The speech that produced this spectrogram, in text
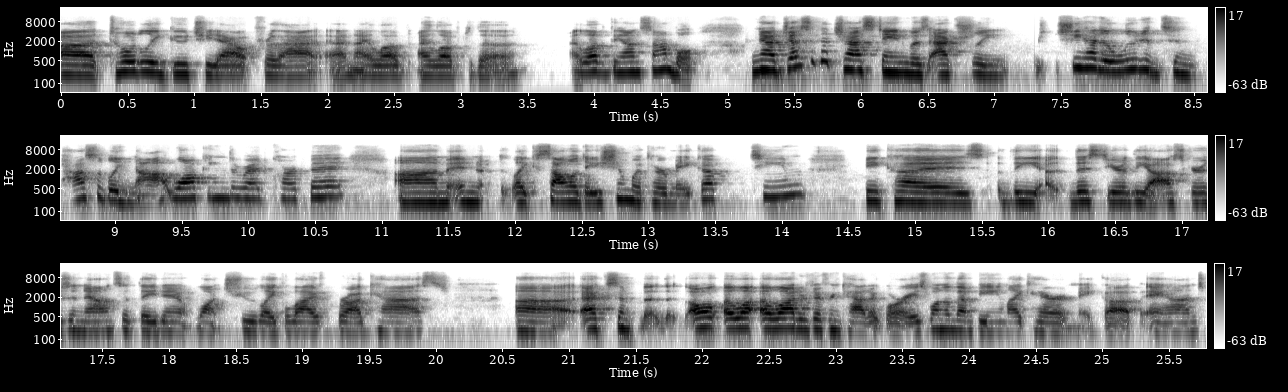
uh totally Gucci'd out for that. And I loved I loved the I loved the ensemble. Now, Jessica Chastain was actually, she had alluded to possibly not walking the red carpet um, in like solidation with her makeup team because the this year the Oscars announced that they didn't want to like live broadcast uh, X, all, a, lot, a lot of different categories, one of them being like hair and makeup. And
